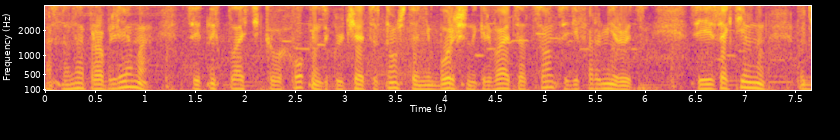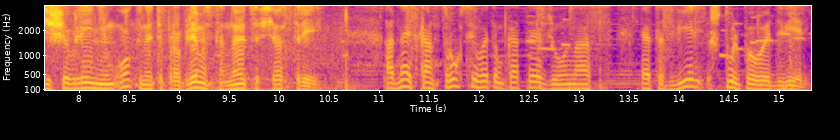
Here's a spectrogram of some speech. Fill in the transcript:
Основная проблема цветных пластиковых окон заключается в том, что они больше нагреваются от солнца и деформируются. В связи с активным удешевлением окон эта проблема становится все острее. Одна из конструкций в этом коттедже у нас это дверь, штульповая дверь.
